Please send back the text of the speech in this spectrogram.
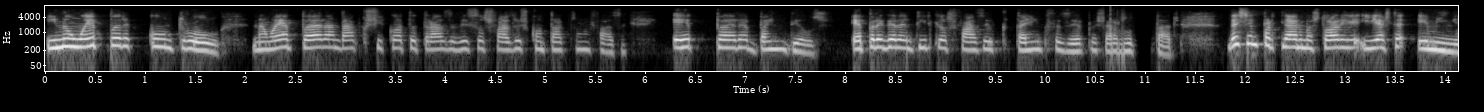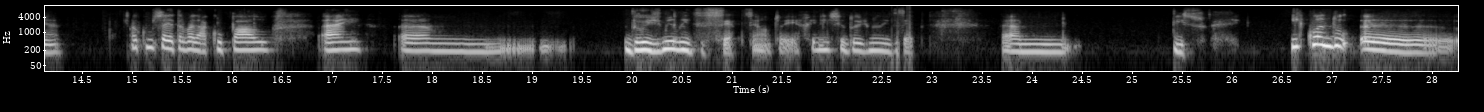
E não é para controle, não é para andar com o chicote atrás a ver se eles fazem os contactos ou não fazem. É para bem deles é para garantir que eles fazem o que têm que fazer para chegar aos resultados. Deixem-me partilhar uma história e esta é minha. Eu comecei a trabalhar com o Paulo em um, 2017, se não estou a errar, início de 2017. Um, isso. E quando. Uh,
